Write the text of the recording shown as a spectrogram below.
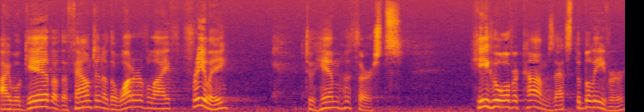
I will give of the fountain of the water of life freely to him who thirsts. He who overcomes, that's the believer,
